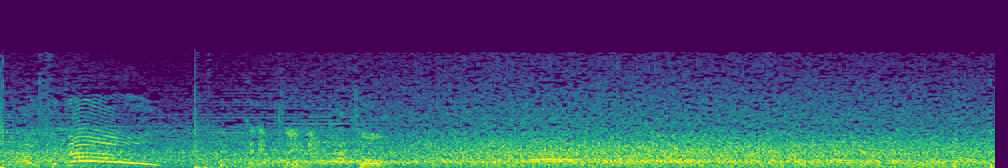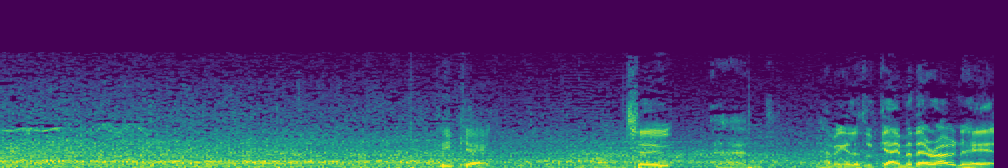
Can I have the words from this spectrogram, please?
Goes for goal! Didn't hit it cleanly at all. Piqué. One, two, and having a little game of their own here.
